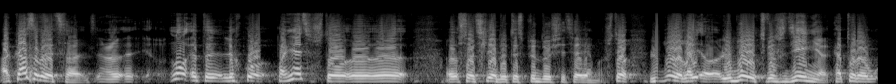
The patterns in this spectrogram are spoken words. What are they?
оказывается, э, ну это легко понять, что, э, э, что следует из предыдущей теоремы, что любое, любое утверждение, которое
